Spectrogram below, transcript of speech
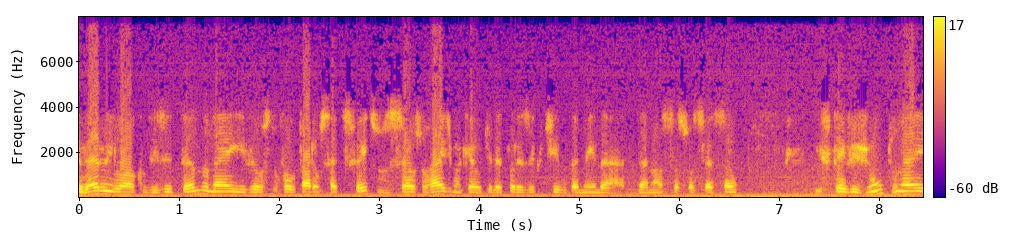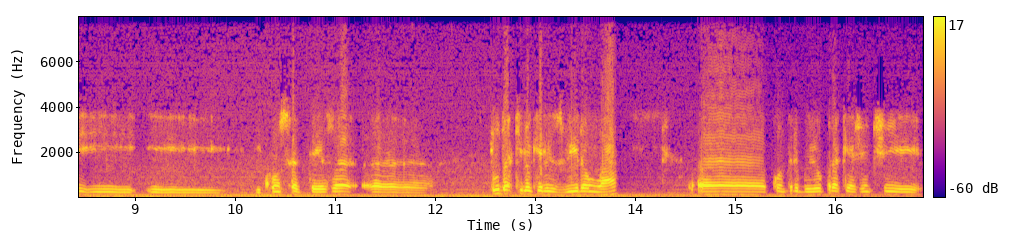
estiveram em loco visitando, né, e voltaram satisfeitos. O Celso Heidman, que é o diretor executivo também da, da nossa associação, esteve junto, né, e, e, e com certeza uh, tudo aquilo que eles viram lá uh, contribuiu para que a gente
